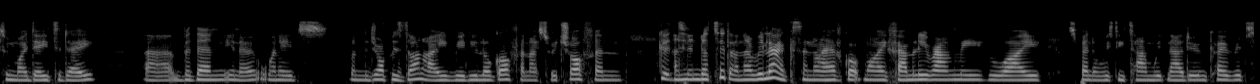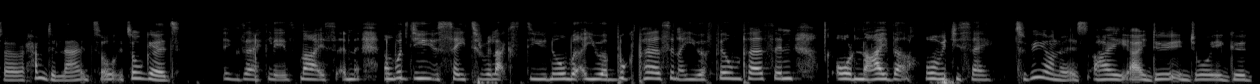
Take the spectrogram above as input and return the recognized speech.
to my day to day. Uh, But then, you know, when it's when the job is done, I really log off and I switch off and Good. and then that's it and I relax and I have got my family around me who I spend obviously time with now during COVID. So alhamdulillah, it's all it's all good. Exactly. It's nice. And and what do you say to relax? Do you know? Are you a book person? Are you a film person, or neither? What would you say? To be honest, I I do enjoy a good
